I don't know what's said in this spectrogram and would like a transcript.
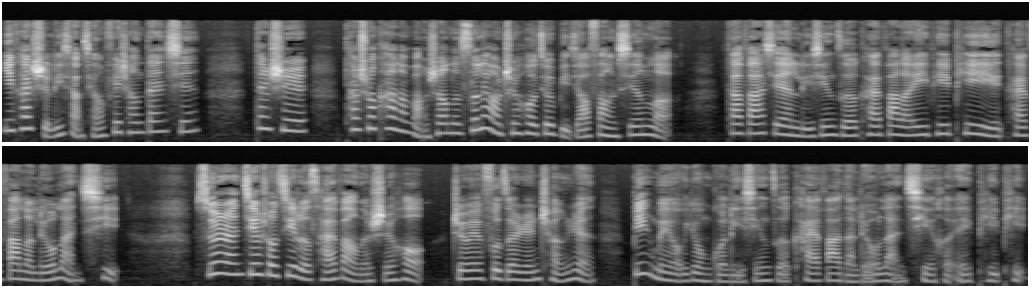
一开始，李小强非常担心，但是他说看了网上的资料之后就比较放心了。他发现李兴泽开发了 APP，开发了浏览器。虽然接受记者采访的时候，这位负责人承认并没有用过李兴泽开发的浏览器和 APP。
